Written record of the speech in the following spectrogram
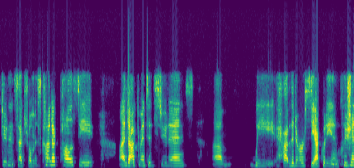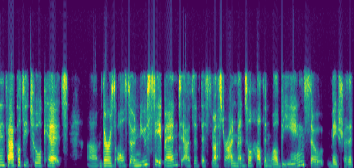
student sexual misconduct policy, undocumented students. Um, we have the diversity, equity, and inclusion faculty toolkit. Um, there is also a new statement as of this semester on mental health and well-being. So make sure that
